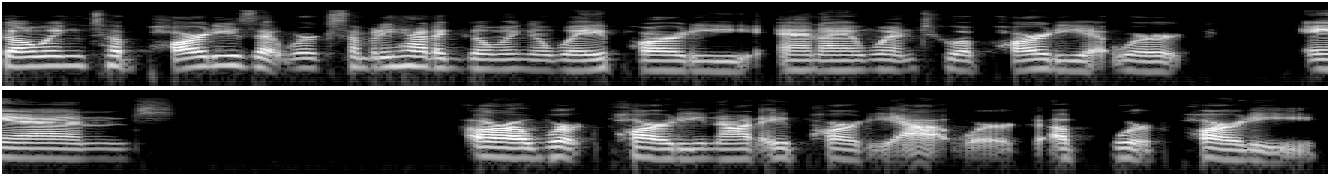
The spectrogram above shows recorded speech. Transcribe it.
going to parties at work. Somebody had a going away party and i went to a party at work and or a work party not a party at work a work party.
